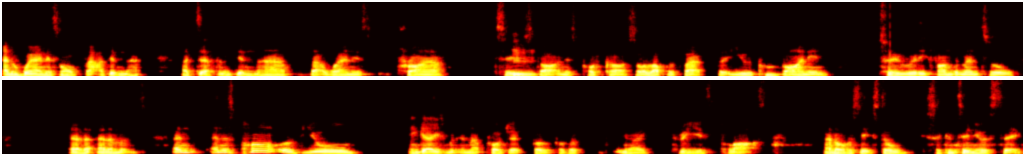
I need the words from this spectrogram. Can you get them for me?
an awareness of that. I didn't I definitely didn't have that awareness prior to mm. starting this podcast. So I love the fact that you are combining two really fundamental ele- elements. And and as part of your engagement in that project for, for the you know three years plus, and obviously it's still it's a continuous thing.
